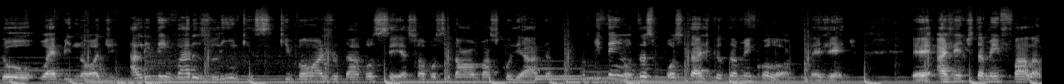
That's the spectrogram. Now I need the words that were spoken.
do Webnode. Ali tem vários links que vão ajudar você. É só você dar uma vasculhada. E tem outras postagens que eu também coloco, né, gente? É, a gente também fala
